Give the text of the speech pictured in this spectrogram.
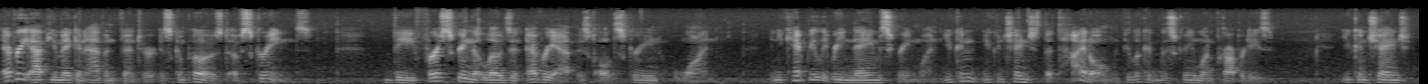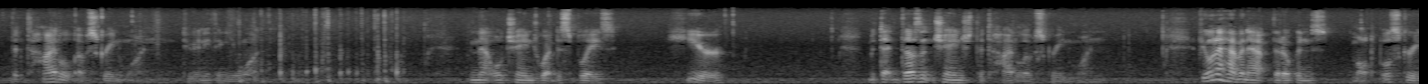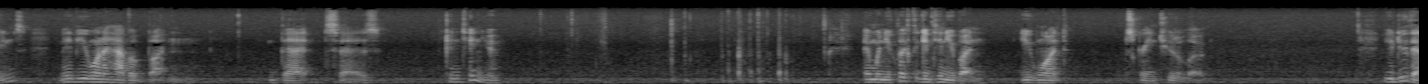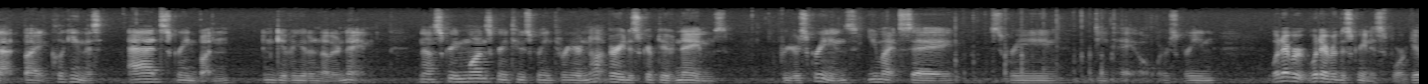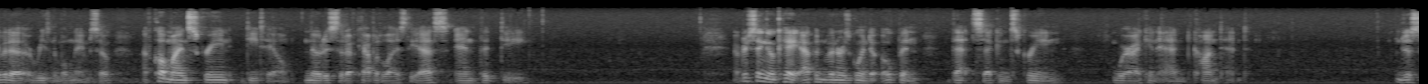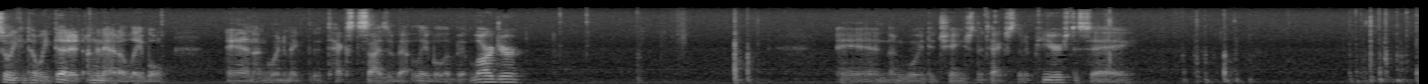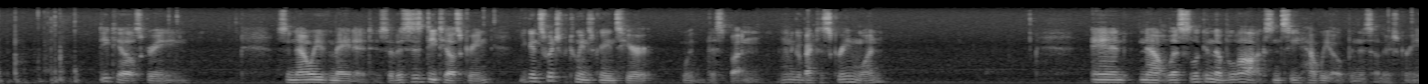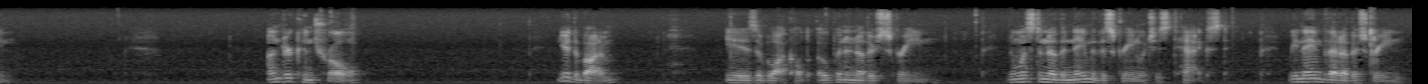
Every app you make in App Inventor is composed of screens. The first screen that loads in every app is called Screen 1. And you can't really rename Screen 1. You can, you can change the title. If you look at the Screen 1 properties, you can change the title of Screen 1 to anything you want. And that will change what displays here, but that doesn't change the title of Screen 1. If you want to have an app that opens multiple screens, maybe you want to have a button that says Continue. And when you click the Continue button, you want Screen 2 to load. You do that by clicking this Add Screen button and giving it another name. Now, Screen 1, Screen 2, Screen 3 are not very descriptive names for your screens. You might say Screen Detail or Screen whatever whatever the screen is for, give it a, a, reasonable name. So I've called mine screen detail. Notice that I've capitalized the S and the D. After saying OK, App Inventor is going to open that second screen where I can add content. Just so we can tell we did it, I'm going to add a label and I'm going to make the text size of that label a bit larger and I'm going to change the text that appears to say detail screen. So now we've made it. So this is detail screen. You can switch between screens here with this button. I'm going to go back to screen 1. And now let's look in the blocks and see how we open this other screen. Under control, near the bottom, is a block called open another screen. And it wants to know the name of the screen, which is text. We named that other screen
